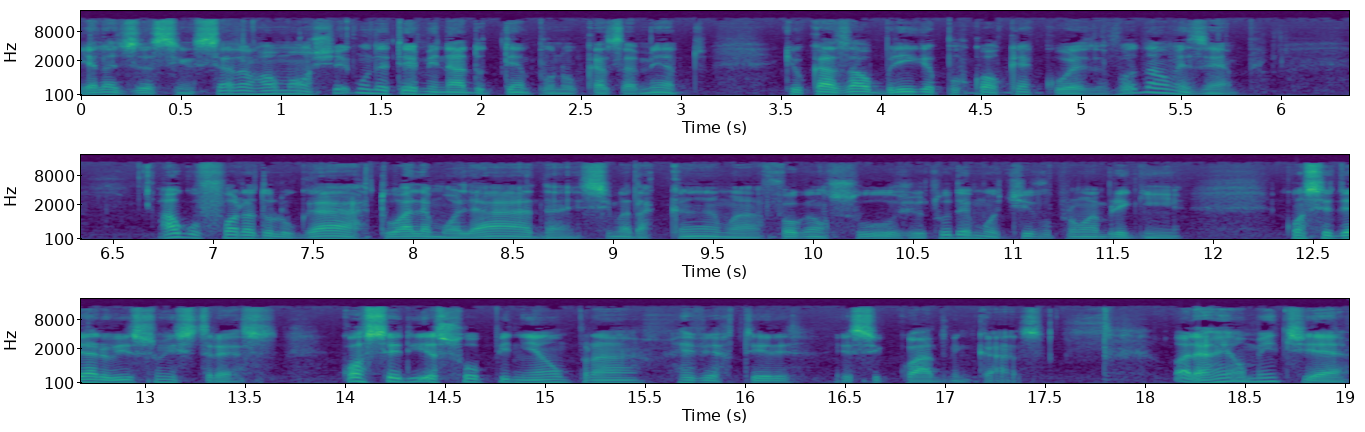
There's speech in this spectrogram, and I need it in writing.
E ela diz assim: César Romão, chega um determinado tempo no casamento que o casal briga por qualquer coisa. Vou dar um exemplo. Algo fora do lugar, toalha molhada, em cima da cama, fogão sujo, tudo é motivo para uma briguinha. Considero isso um estresse. Qual seria a sua opinião para reverter esse quadro em casa? Olha, realmente é.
